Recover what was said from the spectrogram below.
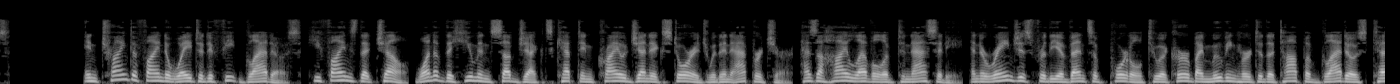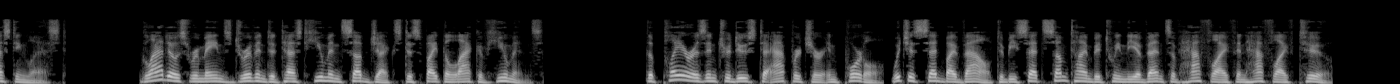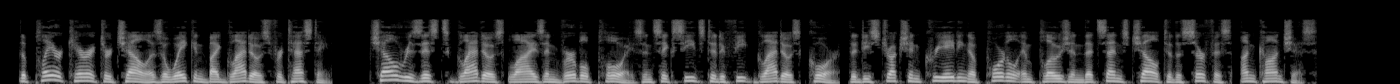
In trying to find a way to defeat GLaDOS, he finds that Chell, one of the human subjects kept in cryogenic storage within Aperture, has a high level of tenacity, and arranges for the events of Portal to occur by moving her to the top of GLaDOS testing list. GLaDOS remains driven to test human subjects despite the lack of humans. The player is introduced to Aperture in Portal, which is said by Valve to be set sometime between the events of Half-Life and Half-Life 2. The player character Chell is awakened by GLaDOS for testing. Chell resists GLaDOS lies and verbal ploys and succeeds to defeat GLaDOS core, the destruction creating a portal implosion that sends Chell to the surface, unconscious.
